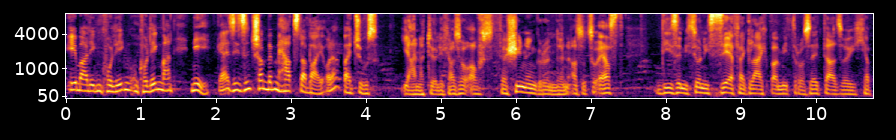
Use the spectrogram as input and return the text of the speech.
ehemaligen Kollegen und Kollegen machen. Nee, gell, Sie sind schon mit dem Herz dabei, oder? Bei Juice. Ja, natürlich. Also aus verschiedenen Gründen. Also zuerst, diese Mission ist sehr vergleichbar mit Rosetta. Also ich habe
